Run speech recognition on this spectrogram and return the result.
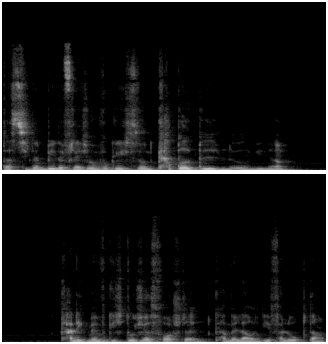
dass sie dann beide vielleicht auch wirklich so ein Couple bilden irgendwie, ne kann ich mir wirklich durchaus vorstellen. Camilla und ihr Verlobter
